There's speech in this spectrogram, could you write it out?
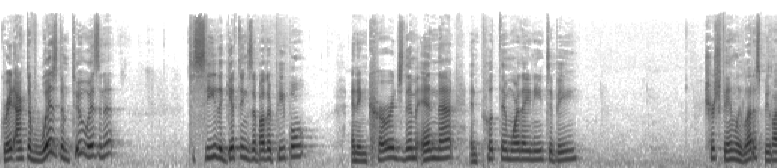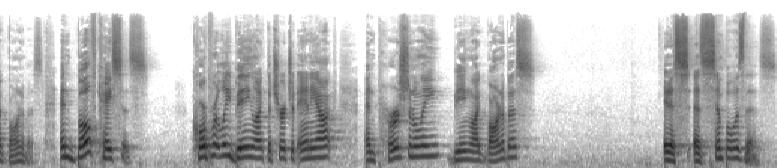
great act of wisdom, too, isn't it? To see the giftings of other people and encourage them in that and put them where they need to be. Church family, let us be like Barnabas. In both cases, corporately being like the church at Antioch and personally being like Barnabas, it is as simple as this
